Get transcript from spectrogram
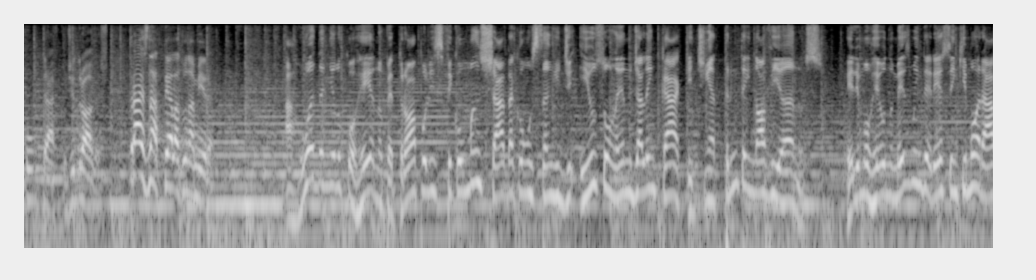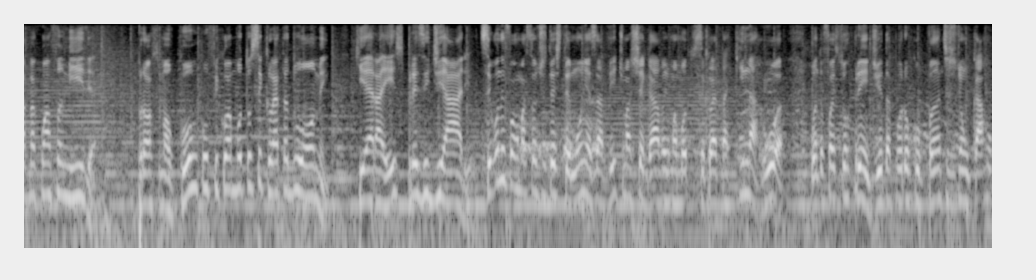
com o tráfico de drogas. Traz na tela do Namira. A rua Danilo Correia, no Petrópolis, ficou manchada com o sangue de Wilson Leno de Alencar, que tinha 39 anos. Ele morreu no mesmo endereço em que morava com a família. Próximo ao corpo ficou a motocicleta do homem, que era ex-presidiário. Segundo informação de testemunhas, a vítima chegava em uma motocicleta aqui na rua quando foi surpreendida por ocupantes de um carro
